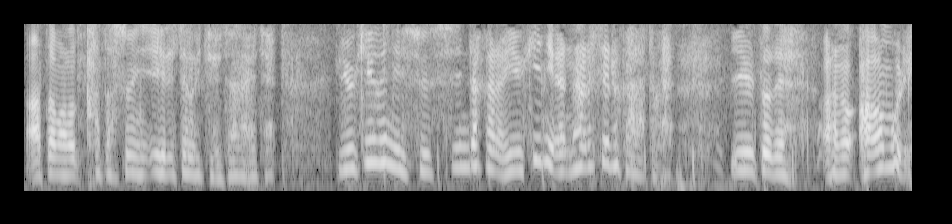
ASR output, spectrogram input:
頭の片隅に入れておいていただいて、雪国出身だから雪には慣れてるからとか言うとね、あの、青森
